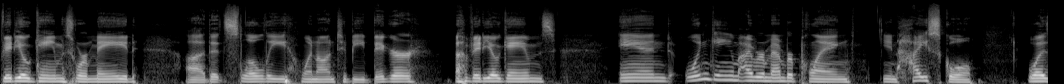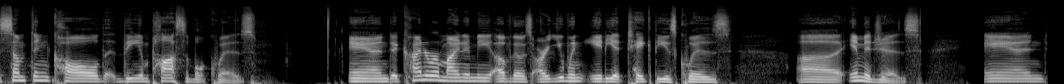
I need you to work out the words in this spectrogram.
video games were made uh, that slowly went on to be bigger uh, video games. And one game I remember playing in high school was something called the Impossible Quiz and it kind of reminded me of those "Are you an idiot? Take these quiz" uh, images, and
